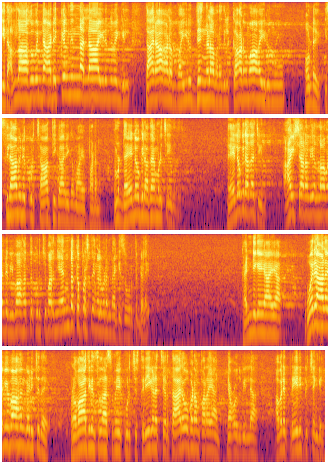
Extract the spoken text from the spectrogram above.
ഇത് അള്ളാഹുവിന്റെ അടുക്കൽ നിന്നല്ലായിരുന്നുവെങ്കിൽ ധാരാളം വൈരുദ്ധ്യങ്ങൾ അവർ അതിൽ കാണുമായിരുന്നു. അതുകൊണ്ട് ഇസ്ലാമിനെ കുറിച്ച് ആധികാരികമായ പഠനം. നമ്മൾ ഡയലോഗിൽ അതാ നമ്മൾ ചെയ്തത്. ഡയലോഗിൽ അതാ ചെയ്തു ആയിഷ അലി അള്ളാഹുവിന്റെ വിവാഹത്തെക്കുറിച്ച് പറഞ്ഞ് എന്തൊക്കെ പ്രശ്നങ്ങൾ ഇവിടെ ഉണ്ടാക്കി സുഹൃത്തുക്കളെ? കന്യകയായ ഒരാളെ വിവാഹം കഴിച്ചത് പ്രവാചകൻ സുല്ലാസ്മയെ കുറിച്ച് സ്ത്രീകളെ ചേർത്ത് ആരോപണം പറയാൻ ഞാൻ അവരെ പ്രേരിപ്പിച്ചെങ്കിൽ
